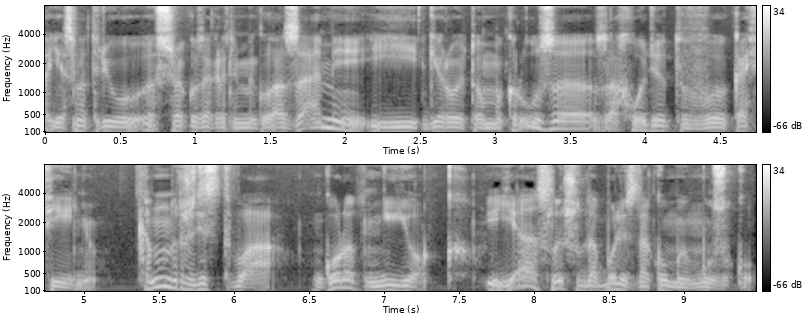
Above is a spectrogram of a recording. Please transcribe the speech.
Я смотрю с широко закрытыми глазами, и герой Тома Круза заходит в кофейню. Канун Рождества, город Нью-Йорк. И я слышу до боли знакомую музыку.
